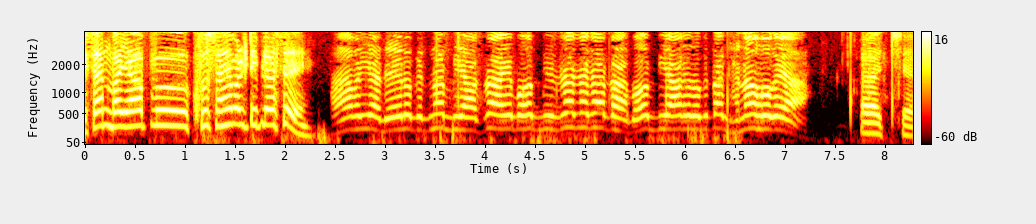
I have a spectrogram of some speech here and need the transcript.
किसान भाई आप खुश हैं मल्टीप्लेयर से? हाँ भैया देख लो कितना ब्यासा है बहुत बिरला जगह था बहुत ब्यास हो कितना घना हो गया। अच्छा।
